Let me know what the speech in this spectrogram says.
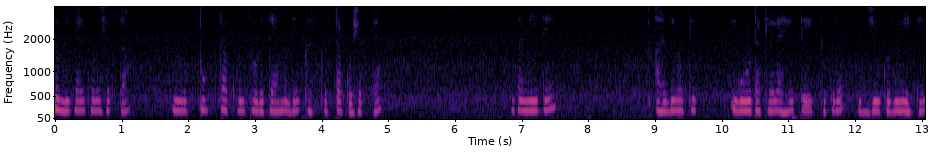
तुम्ही काय करू शकता? तूप टाकून थोडं त्यामध्ये खसखस टाकू शकता. आता मी ते अर्धी वाटीत गूळ टाकलेलं आहे ते एकत्र एकजीव करून घेते.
